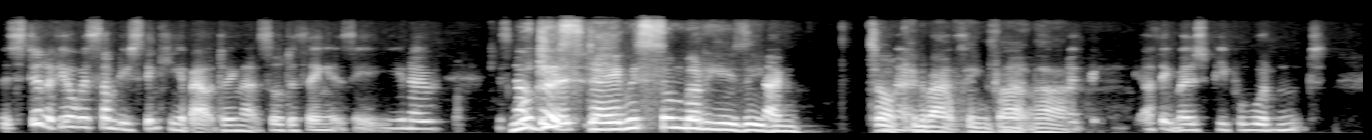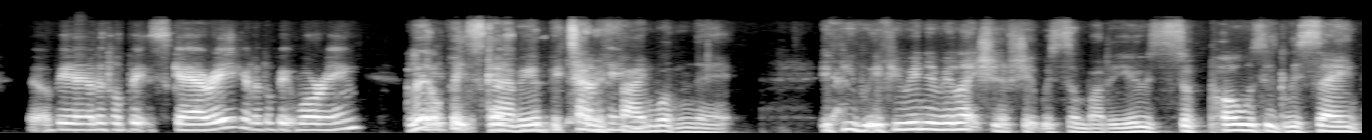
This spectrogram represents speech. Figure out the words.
But still, if you're with somebody who's thinking about doing that sort of thing, it's you know, it's not would good. you stay with somebody who's even no. talking no. about things like no. that? I think, I think most people wouldn't. It'll be a little bit scary, a little bit worrying. A little bit scary. It'd be terrifying, wouldn't it? If yeah. you if you're in a relationship with somebody who's supposedly saying,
